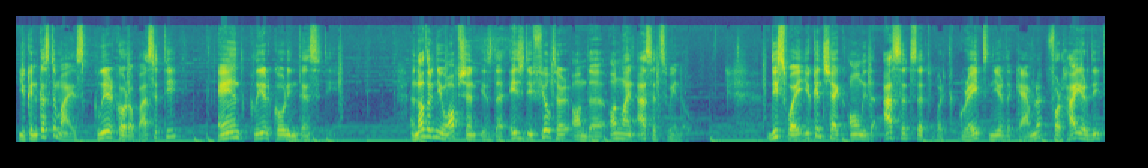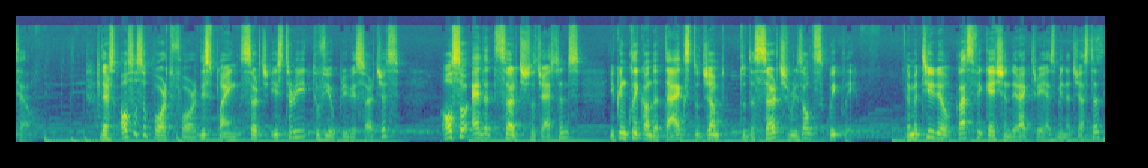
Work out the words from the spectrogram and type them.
you can customize clear coat opacity and clear coat intensity. Another new option is the HD filter on the online assets window. This way you can check only the assets that work great near the camera for higher detail. There's also support for displaying search history to view previous searches. Also added search suggestions. You can click on the tags to jump to the search results quickly. The material classification directory has been adjusted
